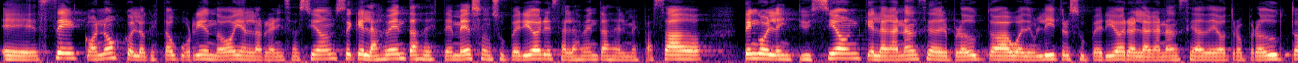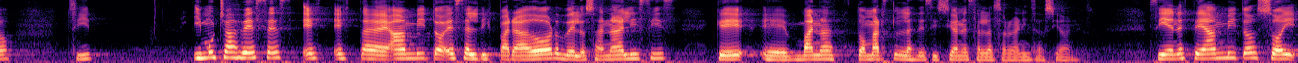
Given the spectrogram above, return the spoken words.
eh, sé, conozco lo que está ocurriendo hoy en la organización, sé que las ventas de este mes son superiores a las ventas del mes pasado, tengo la intuición que la ganancia del producto agua de un litro es superior a la ganancia de otro producto. ¿sí? Y muchas veces este ámbito es el disparador de los análisis que eh, van a tomar las decisiones en las organizaciones. Si en este ámbito soy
